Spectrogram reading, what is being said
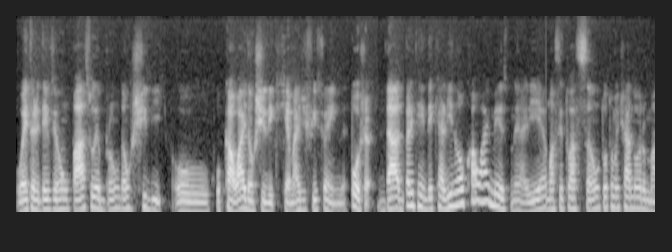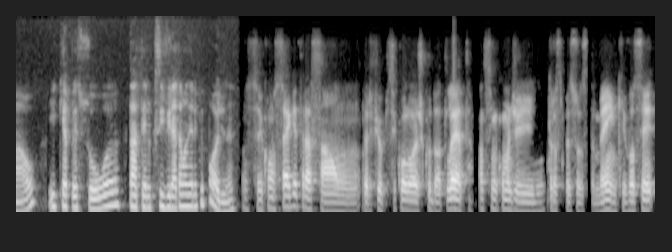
o Anthony Davis errou um passo, o LeBron dá um chilique. Ou o Kawhi dá um chilique, que é mais difícil ainda. Poxa, dá pra entender que ali não é o Kawhi mesmo né? Ali é uma situação totalmente anormal e que a pessoa tá tendo que se virar da maneira que pode, né? Você consegue traçar um perfil psicológico do atleta, assim como de outras pessoas também, que você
